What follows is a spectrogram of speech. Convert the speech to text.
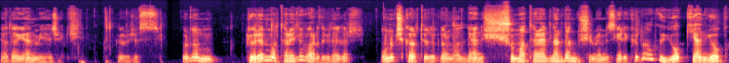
Ya da gelmeyecek. Göreceğiz. Burada görev materyali vardı birader. Onu çıkartıyorduk normalde. Yani şu materyallerden düşürmemiz gerekiyordu ama yok yani yok.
